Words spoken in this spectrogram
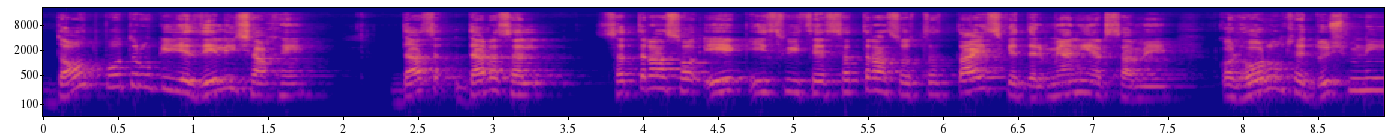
दाऊद पोतरों की ये जेली शाखें दस, दरअसल 1701 ईस्वी से 1727 के दरमियानी अरसा में कल्होरों से दुश्मनी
